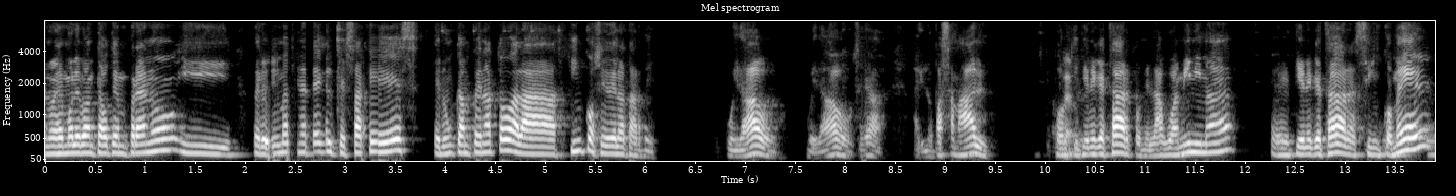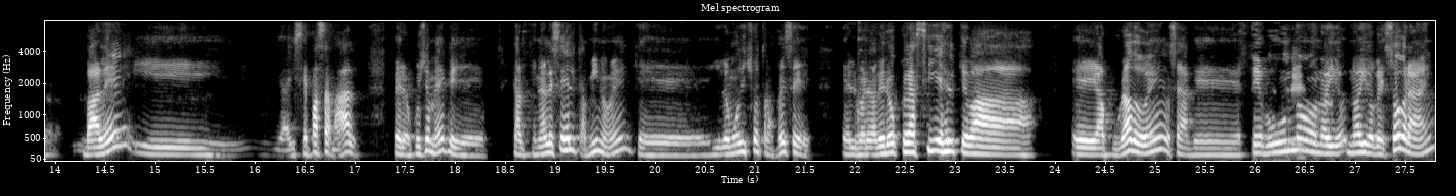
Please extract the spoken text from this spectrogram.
nos hemos levantado temprano y. Pero imagínate que el pesaje es en un campeonato a las 5 o 6 de la tarde. Cuidado, cuidado. O sea, ahí lo pasa mal. Porque tiene que estar con el agua mínima, eh, tiene que estar sin comer, ¿vale? Y, ahí se pasa mal. Pero escúcheme, que, al final ese es el camino, ¿eh? Que, y lo hemos dicho otras veces. El verdadero classy es el que va eh, apurado, ¿eh? O sea que este boom no, ha ido, no, ha ido, de sobra, ¿eh?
